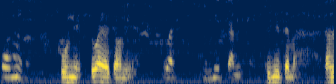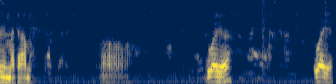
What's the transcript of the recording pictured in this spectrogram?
ပုံနေ ကိုနှစ်သူကရောအကြောင်းနေတယ် သူကဒီနှစ်တက်မယ် ဒီနှစ်တက်မှာဒါဆိုရင်မထားမှာ ဟုတ်ကဲ့ ဩသူကရော 900 သူကရော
